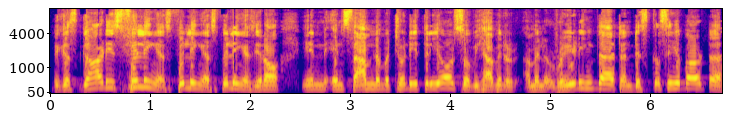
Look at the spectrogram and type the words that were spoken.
because God is filling us, filling us, filling us. You know, in, in Psalm number 23 also, we have been, I mean, reading that and discussing about uh,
